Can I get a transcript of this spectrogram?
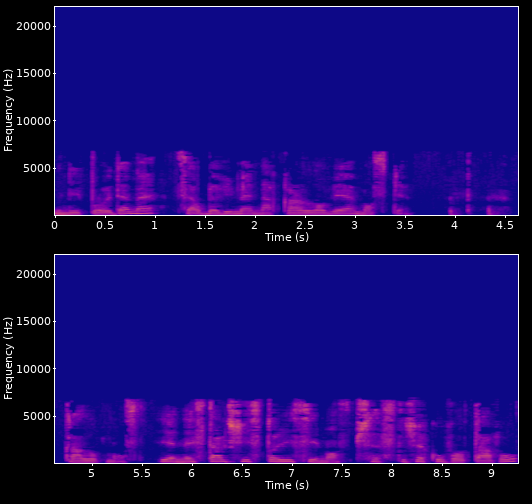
ní projdeme, se objevíme na Karlově mostě. Karlov most je nejstarší stojící most přes řeku Vltavu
